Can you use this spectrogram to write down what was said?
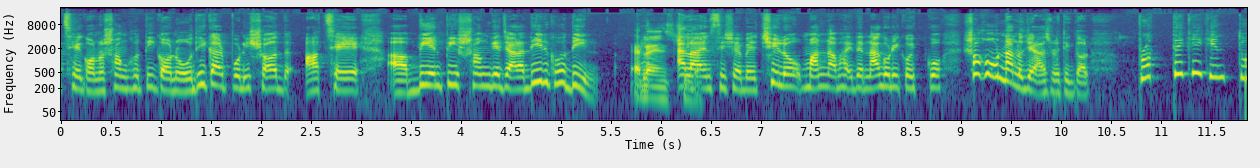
আছে গণসংহতি গণ অধিকার পরিষদ আছে বিএনপির সঙ্গে যারা দীর্ঘদিন অ্যালায়েন্স হিসেবে ছিল মান্না ভাইদের নাগরিক ঐক্য সহ অন্যান্য যে রাজনৈতিক দল। প্রত্যেকেই কিন্তু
